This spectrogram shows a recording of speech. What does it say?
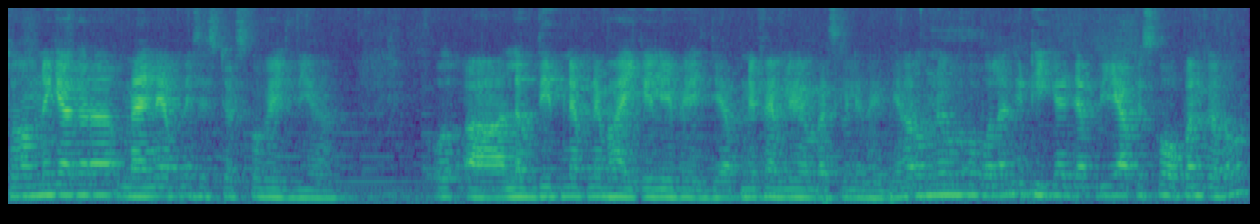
तो हमने क्या करा मैंने अपने सिस्टर्स को भेज दिया। लवदीप ने अपने भाई के लिए भेज दिया अपने फैमिली मेंबर्स के लिए भेज दिया। और हमने उनको बोला कि ठीक है जब भी आप इसको ओपन करो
